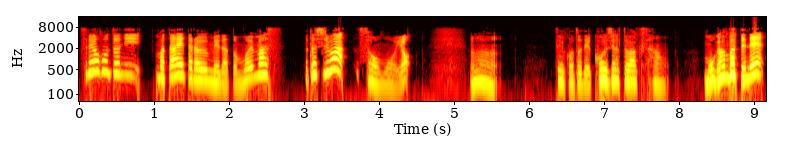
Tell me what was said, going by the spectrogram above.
それは本当にまた会えたら運命だと思います。私はそう思うよ。うん。ということで、コージアットワークさん、もう頑張ってね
